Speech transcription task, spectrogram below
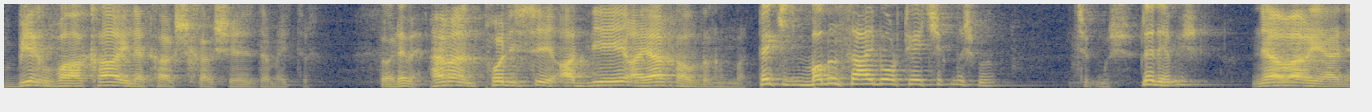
bir vaka ile karşı karşıyayız demektir. Öyle mi? Hemen polisi, adliyeyi ayağa kaldırın ben. Peki malın sahibi ortaya çıkmış mı? Çıkmış. Ne demiş? Ne var yani?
